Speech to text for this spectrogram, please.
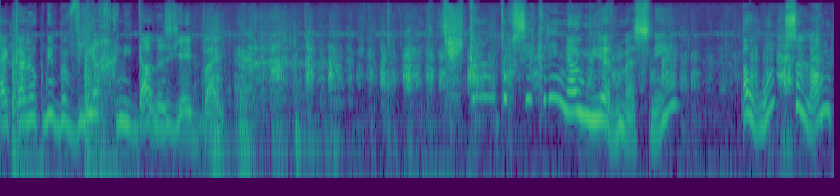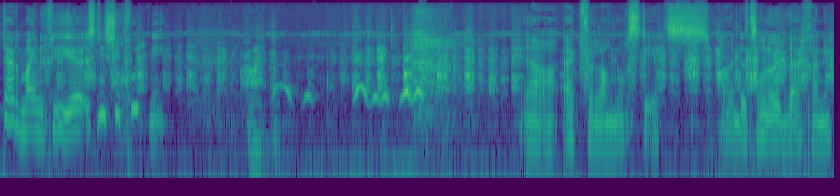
ek kan ook nie beweeg nie dan as jy by. Jy kan hom tog seker nie nou meer mis nie. 'n Hond se langtermyngeheue is nie so goed nie. Ja, ek verlang nog steeds, maar dit sal nooit weggaan nie.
